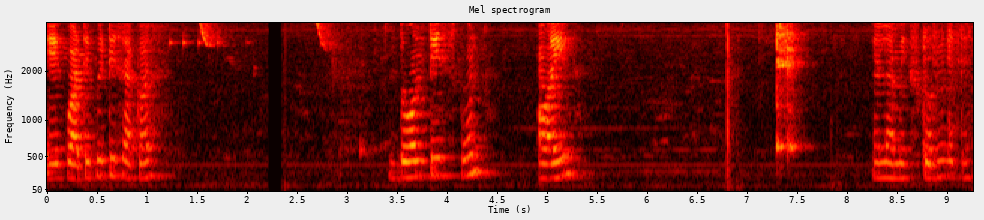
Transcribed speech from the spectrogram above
एक वाटी पिठी साखर. दोन टीस्पून ऑइल याला मिक्स करून घेते.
